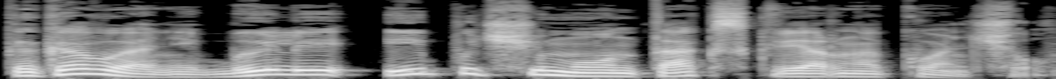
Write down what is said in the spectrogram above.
Каковы они были и почему он так скверно кончил.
